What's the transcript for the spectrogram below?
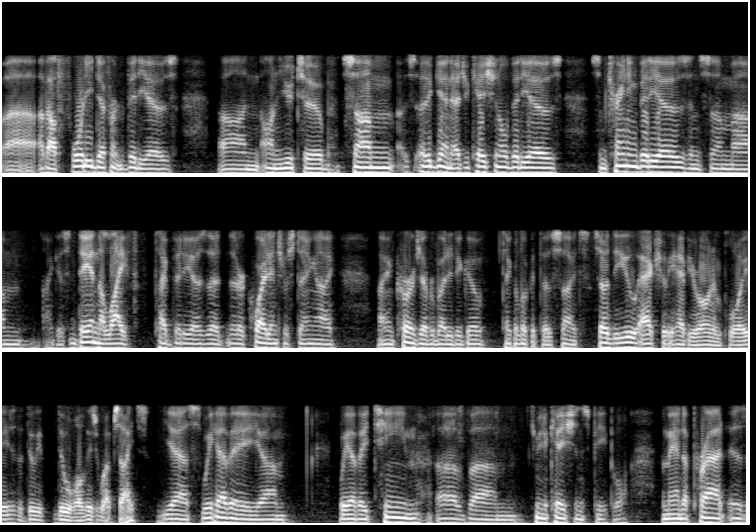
uh, about 40 different videos on on YouTube. Some again educational videos, some training videos, and some um, I guess day in the life type videos that that are quite interesting. I I encourage everybody to go take a look at those sites. So, do you actually have your own employees that do do all these websites? Yes, we have a um, we have a team of um, communications people. Amanda Pratt is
